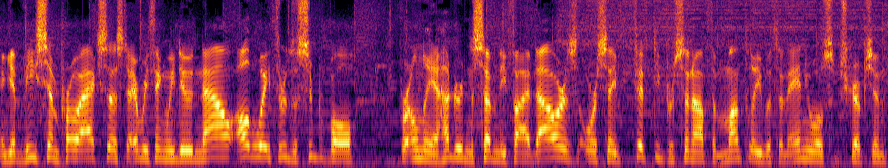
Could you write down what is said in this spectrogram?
and get VSIN Pro access to everything we do now all the way through the Super Bowl for only $175 or save 50% off the monthly with an annual subscription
